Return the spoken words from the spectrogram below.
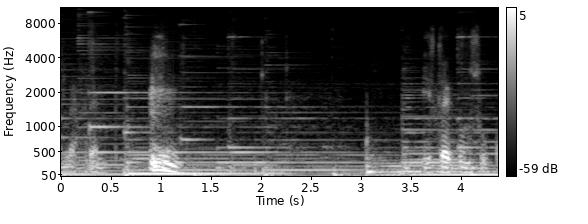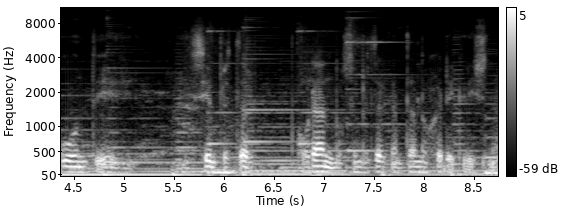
en la frente. y estar con su kunti y, siempre estar orando, siempre estar cantando Hare Krishna.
